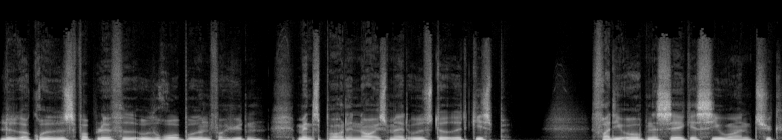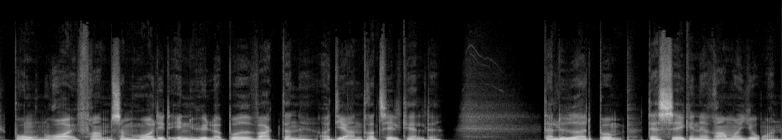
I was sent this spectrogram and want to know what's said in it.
lyder Grydes forbløffet udråb uden for hytten, mens Potte nøjes med at udstøde et gisp. Fra de åbne sække siver en tyk, brun røg frem, som hurtigt indhylder både vagterne og de andre tilkaldte. Der lyder et bump, da sækkene rammer jorden,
